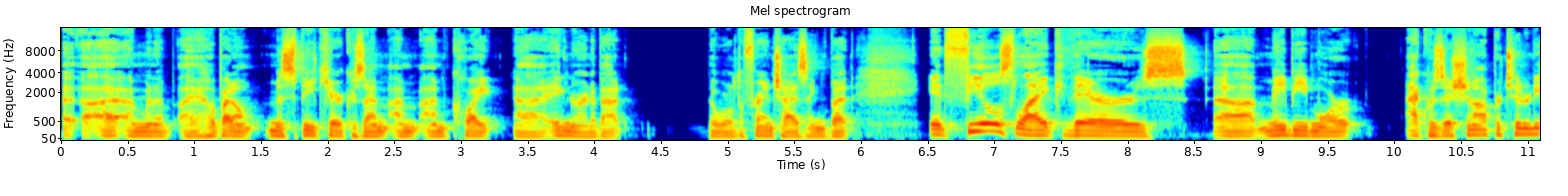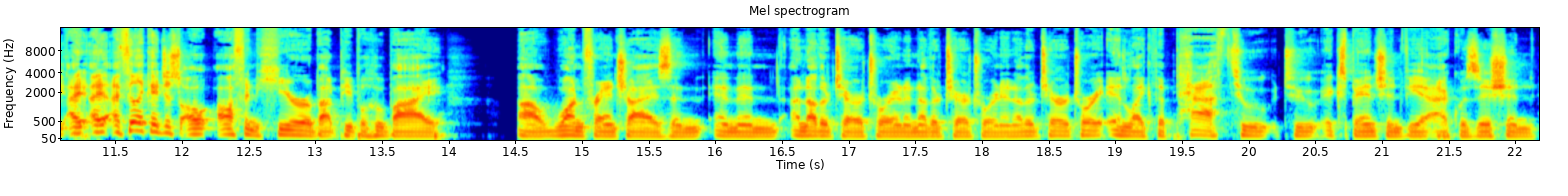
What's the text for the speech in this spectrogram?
I, am gonna. I hope I don't misspeak here because I'm I'm I'm quite uh, ignorant about the world of franchising, but it feels like there's uh, maybe more acquisition opportunity. I, I, feel like I just often hear about people who buy uh, one franchise and and then another territory and another territory and another territory, and like the path to to expansion via acquisition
